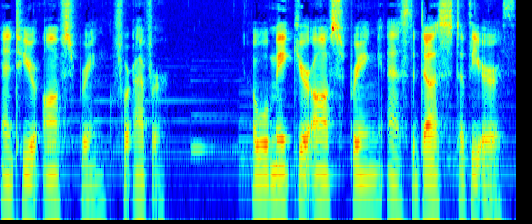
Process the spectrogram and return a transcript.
and to your offspring forever. I will make your offspring as the dust of the earth,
